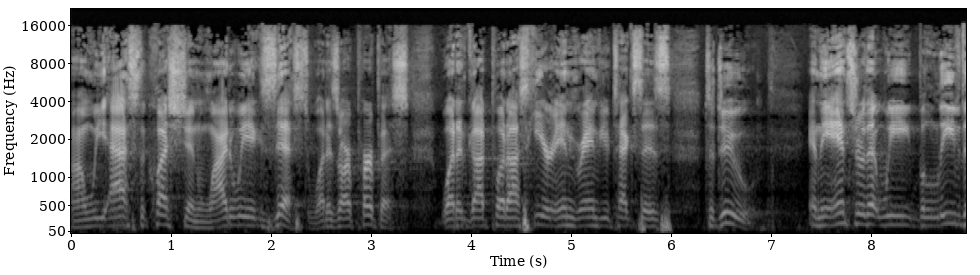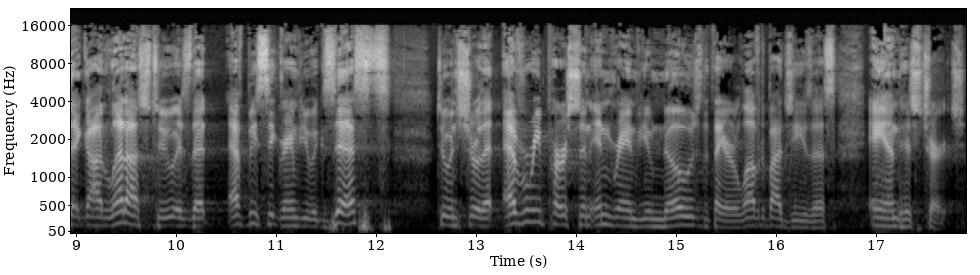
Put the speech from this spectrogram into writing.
Uh, we ask the question why do we exist? What is our purpose? What did God put us here in Grandview, Texas to do? And the answer that we believe that God led us to is that FBC Grandview exists to ensure that every person in Grandview knows that they are loved by Jesus and his church.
